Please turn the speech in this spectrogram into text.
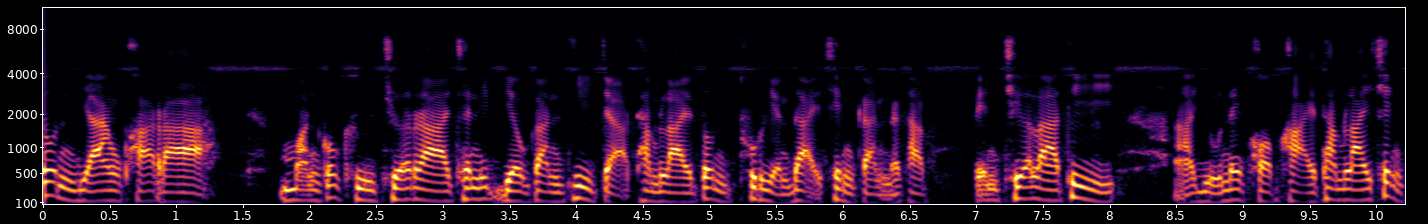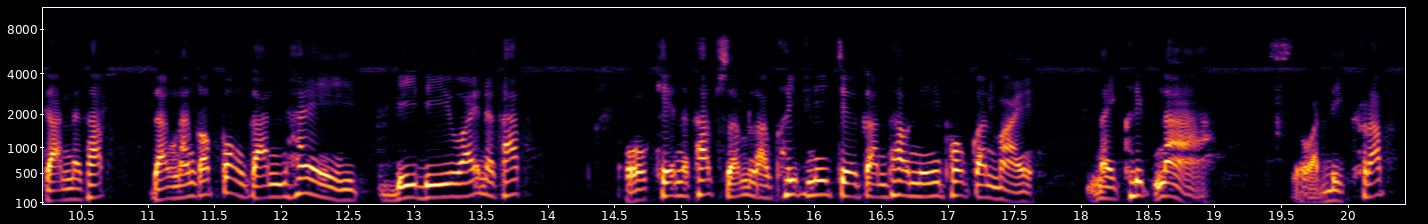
ต้นยางพารา มันก็คือเชื้อราชนิดเดียวกันที่จะทำลายต้นทุเรียนได้เช่นกันนะครับ เป็นเชื้อราที่ออยู่ในขอบข่ายทำลายเช่นกันนะครับ ดังนั้นก็ป้องกันให้ดีๆไว้นะครับ โอเคนะครับสำหรับคลิปนี้เจอกันเท่านี้พบกันใหม่ในคลิปหน้า สวัสดีครับ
